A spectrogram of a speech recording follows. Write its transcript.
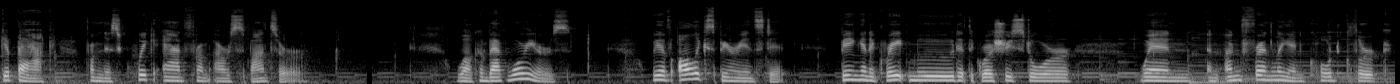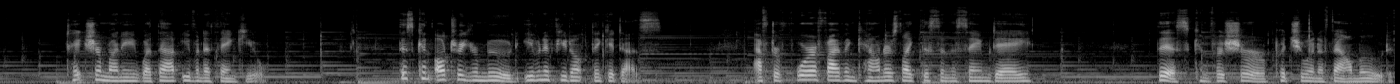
get back from this quick ad from our sponsor. Welcome back, Warriors. We have all experienced it being in a great mood at the grocery store when an unfriendly and cold clerk takes your money without even a thank you. This can alter your mood even if you don't think it does. After four or five encounters like this in the same day, this can for sure put you in a foul mood.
